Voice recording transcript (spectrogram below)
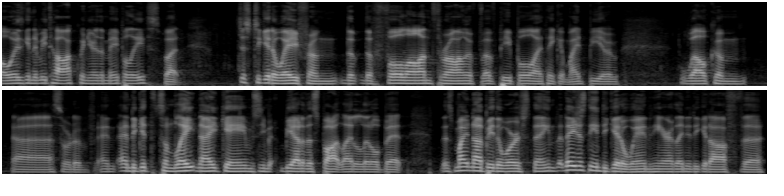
always going to be talk when you're the Maple Leafs, but just to get away from the the full on throng of, of people, I think it might be a welcome uh, sort of and and to get some late night games, be out of the spotlight a little bit. This might not be the worst thing, they just need to get a win here. They need to get off the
